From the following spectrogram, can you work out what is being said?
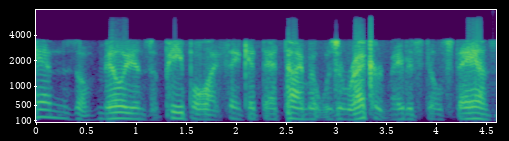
tens of millions of people, I think at that time it was a record, maybe it still stands,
